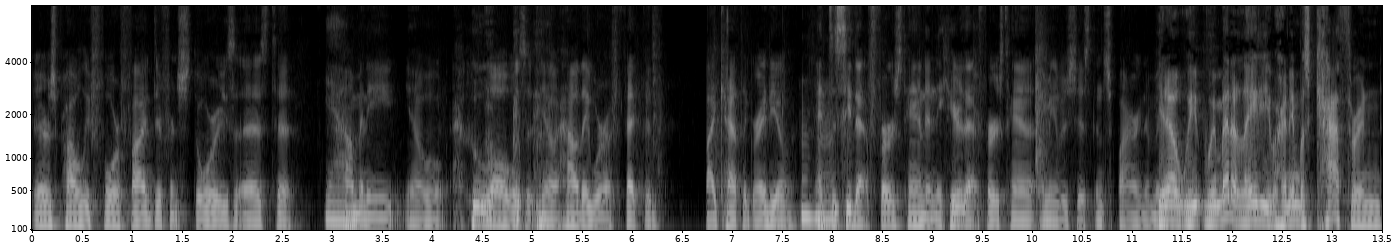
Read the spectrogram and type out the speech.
there's probably four or five different stories as to yeah. how many, you know, who all was, you know, how they were affected by Catholic radio. Mm-hmm. And to see that firsthand and to hear that firsthand, I mean, it was just inspiring to me. You know, we, we met a lady, her name was Catherine,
